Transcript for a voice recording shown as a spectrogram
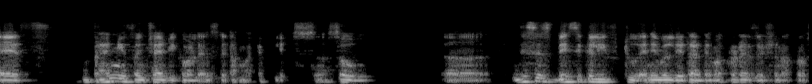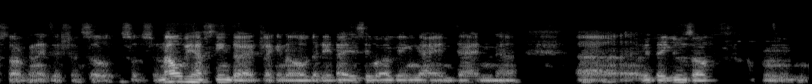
a brand new functionality called as data marketplace. So uh, this is basically to enable data democratization across the organization. So, so, so now we have seen that, like you know, the data is evolving, and then uh, uh, with the use of, um,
